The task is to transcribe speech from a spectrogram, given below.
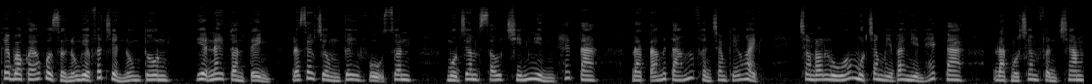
Theo báo cáo của Sở Nông nghiệp Phát triển Nông thôn, hiện nay toàn tỉnh đã gieo trồng cây vụ xuân 169.000 ha, đạt 88% kế hoạch, trong đó lúa 113.000 ha, đạt 100%,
